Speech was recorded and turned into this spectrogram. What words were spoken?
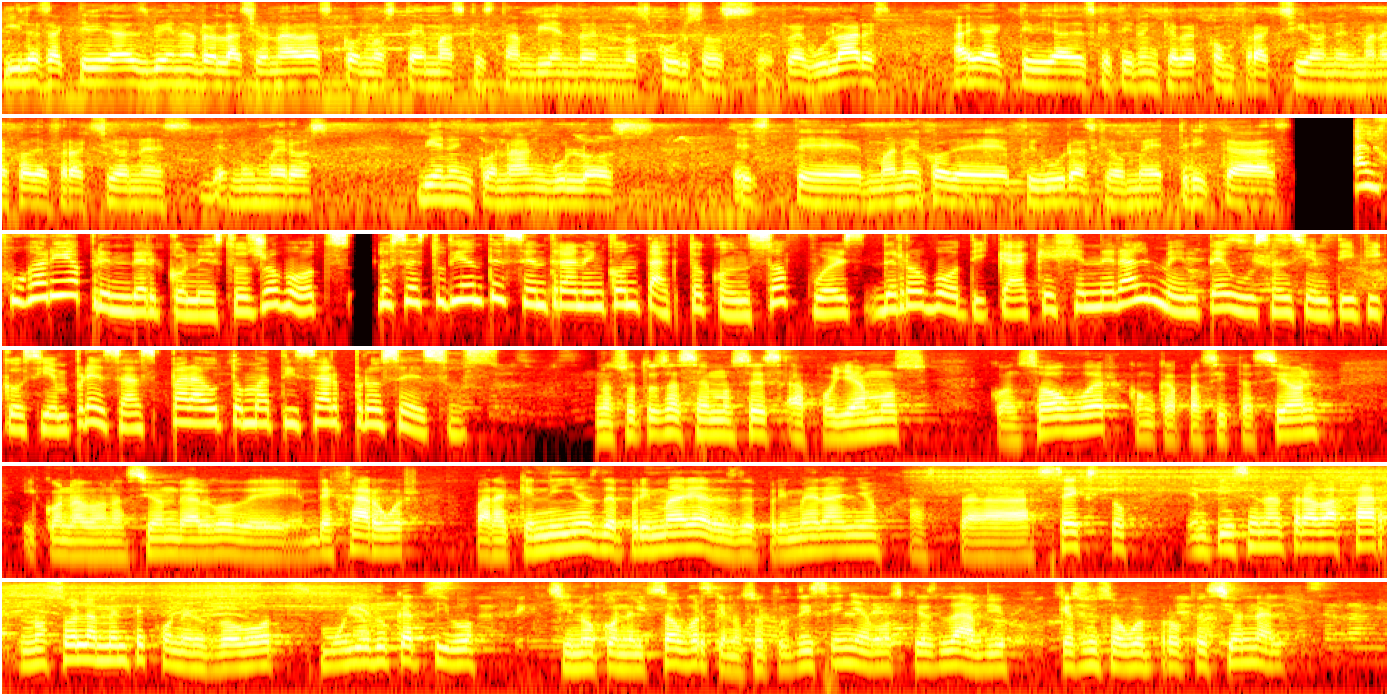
y las actividades vienen relacionadas con los temas que están viendo en los cursos regulares. Hay actividades que tienen que ver con fracciones, manejo de fracciones, de números, vienen con ángulos, este, manejo de figuras geométricas. Al jugar y aprender con estos robots, los estudiantes entran en contacto con softwares de robótica que generalmente usan científicos y empresas para automatizar procesos. Nosotros hacemos es apoyamos con software, con capacitación y con la donación de algo de, de hardware para que niños de primaria, desde primer año hasta sexto, empiecen a trabajar no solamente con el robot muy educativo, sino con el software que nosotros diseñamos, que es Labio, que es un software profesional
